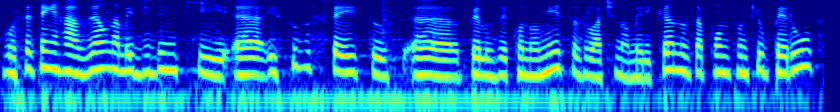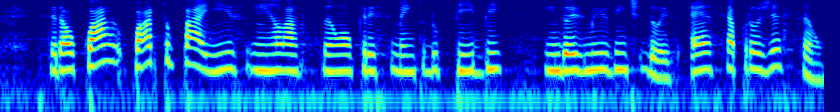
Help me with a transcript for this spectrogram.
Você tem razão na medida em que uh, estudos feitos uh, pelos economistas latino-americanos apontam que o Peru será o quarto país em relação ao crescimento do PIB em 2022. Essa é a projeção.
